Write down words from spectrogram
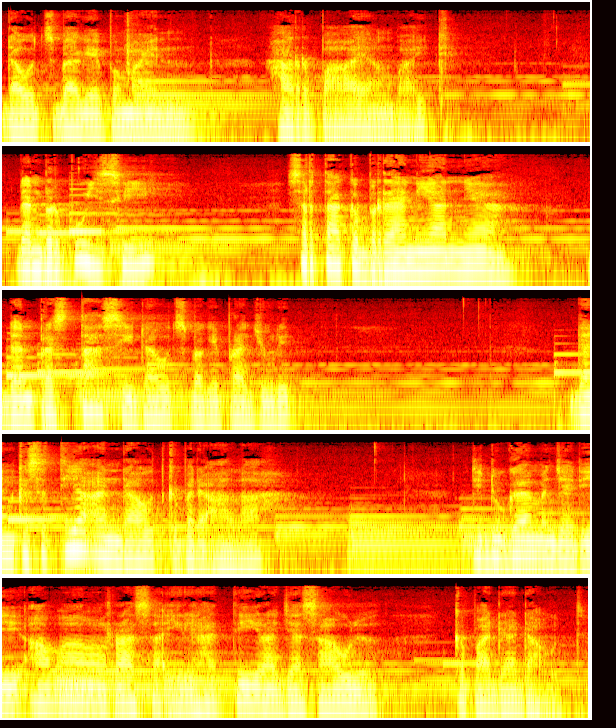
Daud sebagai pemain harpa yang baik dan berpuisi serta keberaniannya dan prestasi Daud sebagai prajurit dan kesetiaan Daud kepada Allah diduga menjadi awal rasa iri hati Raja Saul kepada Daud.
